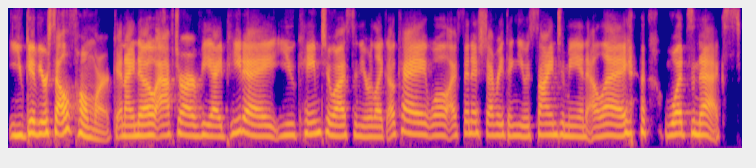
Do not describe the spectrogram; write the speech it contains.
you give yourself homework. And I know after our VIP day, you came to us and you were like, okay, well, I finished everything you assigned to me in LA. What's next?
